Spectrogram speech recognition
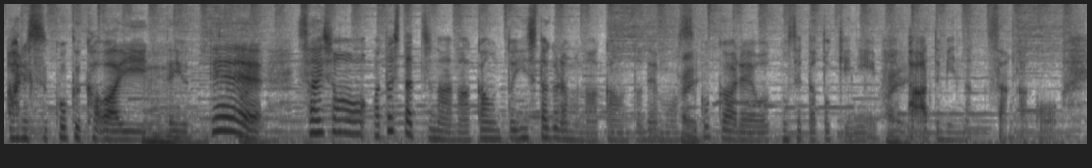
あれすごく可愛いって言って、最初私たちのあのアカウントインスタグラムのアカウントでもすごくあれを載せた時に、パーってみんなさんがこう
